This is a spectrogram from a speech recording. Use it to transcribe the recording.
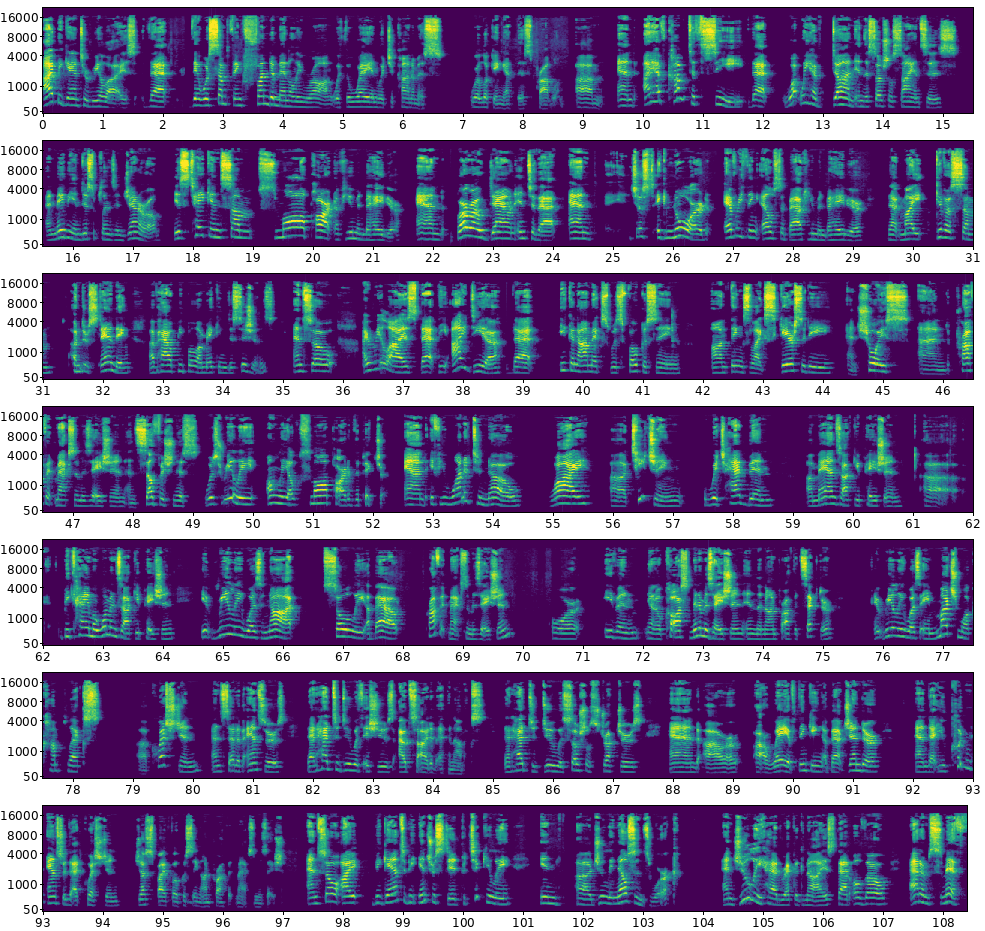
I began to realize that there was something fundamentally wrong with the way in which economists were looking at this problem. Um, and I have come to see that what we have done in the social sciences and maybe in disciplines in general is taken some small part of human behavior and burrowed down into that and just ignored everything else about human behavior that might give us some understanding of how people are making decisions. And so I realized that the idea that economics was focusing on things like scarcity and choice and profit maximization and selfishness was really only a small part of the picture. And if you wanted to know why uh, teaching, which had been a man's occupation, uh, became a woman's occupation, it really was not solely about profit maximization or even you know cost minimization in the nonprofit sector it really was a much more complex uh, question and set of answers that had to do with issues outside of economics that had to do with social structures and our our way of thinking about gender and that you couldn't answer that question just by focusing on profit maximization and so I began to be interested, particularly in uh, Julie Nelson's work. And Julie had recognized that although Adam Smith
